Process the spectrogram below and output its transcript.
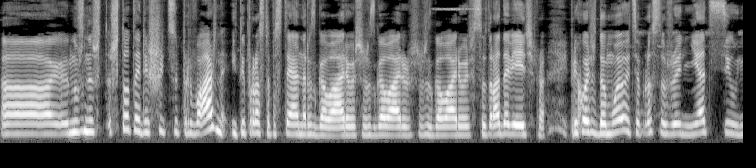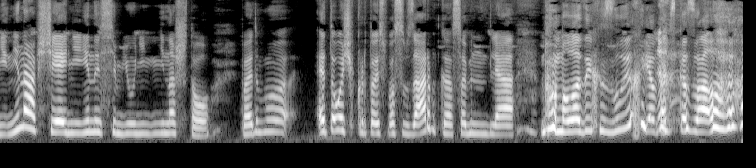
а, нужно что-то решить супер важно, и ты просто постоянно разговариваешь, разговариваешь, разговариваешь с утра до вечера. Приходишь домой, у тебя просто уже нет сил ни, ни на общение, ни на семью, ни, ни на что. Поэтому это очень крутой способ заработка, особенно для молодых и злых, я бы так сказала.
